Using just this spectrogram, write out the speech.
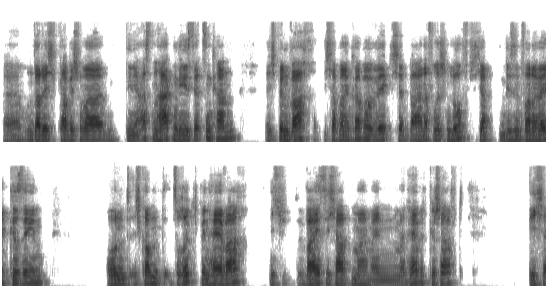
Äh, und dadurch habe ich schon mal den ersten Haken, den ich setzen kann. Ich bin wach, ich habe meinen Körper bewegt, ich war in der frischen Luft, ich habe ein bisschen von der Welt gesehen. Und ich komme zurück, ich bin hellwach. Ich weiß, ich habe mein, mein, mein Habit geschafft. Ich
